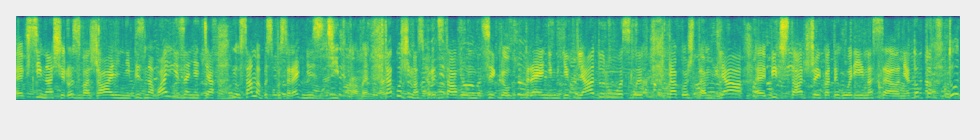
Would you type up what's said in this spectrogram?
е, всі наші розважальні, пізнавальні заняття. Ну саме безпосередньо з дітками. Також у нас представлений цикл тренінгів для дорослих, також там для е, більш старшої категорії населення. Тобто тут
